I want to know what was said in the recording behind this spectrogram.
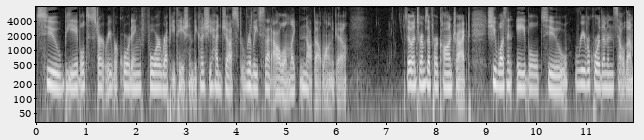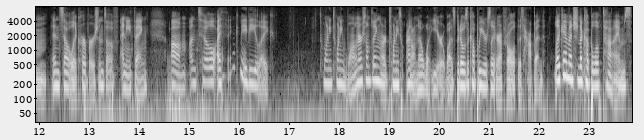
to be able to start re-recording for reputation because she had just released that album like not that long ago. So in terms of her contract she wasn't able to re-record them and sell them and sell like her versions of anything um until i think maybe like 2021 or something or 20 I don't know what year it was, but it was a couple years later after all of this happened. Like I mentioned a couple of times,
